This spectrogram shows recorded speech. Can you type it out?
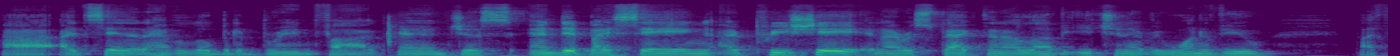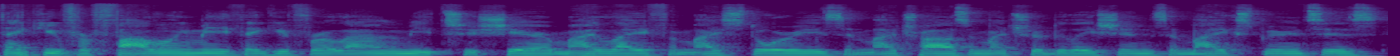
uh, I'd say that I have a little bit of brain fog and just end it by saying I appreciate and I respect and I love each and every one of you. Uh, thank you for following me. Thank you for allowing me to share my life and my stories and my trials and my tribulations and my experiences.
